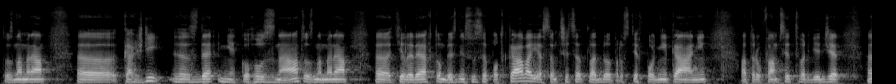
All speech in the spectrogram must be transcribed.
To znamená, eh, každý zde někoho zná, to znamená, eh, ti lidé v tom biznisu se potkávají. Já jsem 30 let byl prostě v podnikání a troufám si tvrdit, že eh,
